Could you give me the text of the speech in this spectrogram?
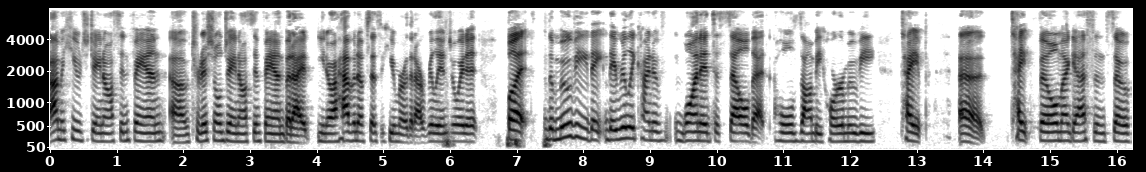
I'm a huge Jane Austen fan, uh, traditional Jane Austen fan, but I, you know, I have enough sense of humor that I really enjoyed it. But the movie, they they really kind of wanted to sell that whole zombie horror movie type uh, type film, I guess, and so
